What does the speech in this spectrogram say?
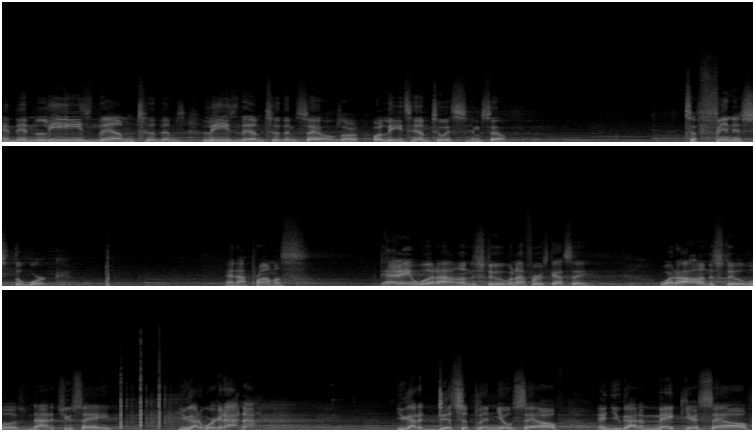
and then leads them to them, leads them to themselves or, or leads him to his, himself to finish the work. And I promise that ain't what I understood when I first got saved. What I understood was now that you saved, you got to work it out now. You got to discipline yourself and you got to make yourself.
